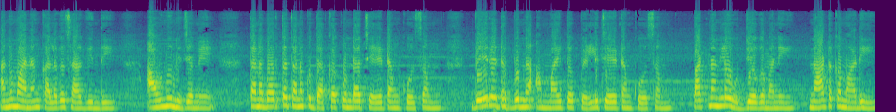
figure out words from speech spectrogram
అనుమానం కలగసాగింది. అవును నిజమే. తన భర్త తనకు దక్కకుండా చేయటం కోసం వేరే డబ్బున్న అమ్మాయితో పెళ్ళి చేయటం కోసం పట్నంలో ఉద్యోగమని నాటకమాడి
